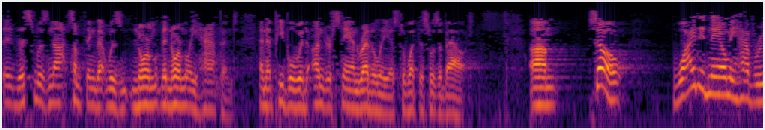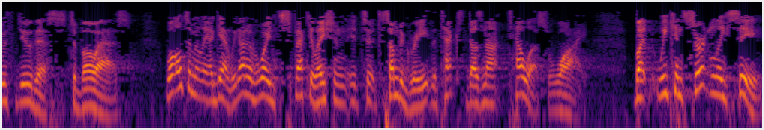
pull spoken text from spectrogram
this was not something that was norm- that normally happened, and that people would understand readily as to what this was about. Um, so, why did Naomi have Ruth do this to Boaz? Well, ultimately, again, we got to avoid speculation eh, to, to some degree. The text does not tell us why, but we can certainly see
